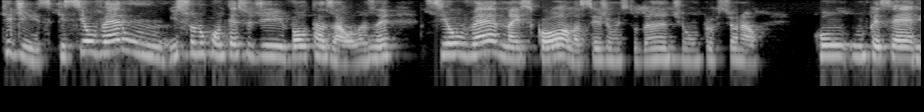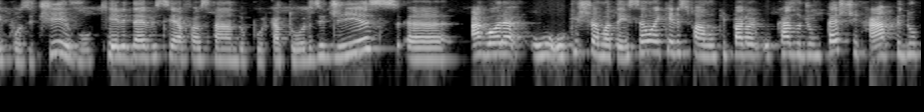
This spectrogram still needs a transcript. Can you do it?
que diz que se houver um. Isso no contexto de volta às aulas, né? Se houver na escola, seja um estudante ou um profissional, com um PCR positivo, que ele deve ser afastado por 14 dias. Uh, agora, o, o, que chama atenção é que eles falam que para o caso de um teste rápido,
